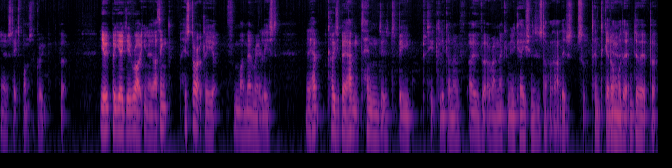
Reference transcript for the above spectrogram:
you know, state sponsored group. But yeah, but yeah, you're right. You know, I think historically, from my memory at least, they have Cozy Bear haven't tended to be particularly kind of overt around their communications and stuff like that. They just sort of tend to get on with it and do it. But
